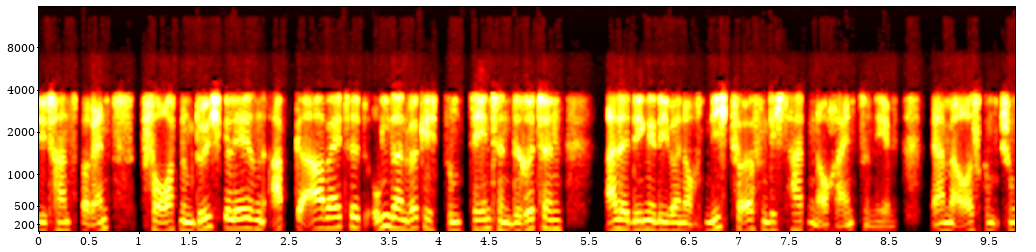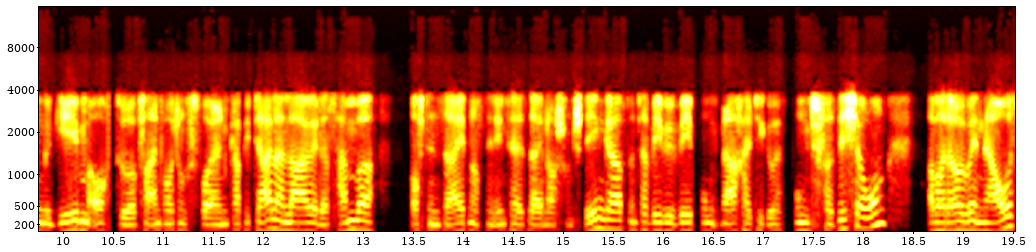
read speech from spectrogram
die Transparenzverordnung durchgelesen, abgearbeitet, um dann wirklich zum zehnten Dritten alle Dinge, die wir noch nicht veröffentlicht hatten, auch reinzunehmen. Wir haben ja Auskunft schon gegeben, auch zur verantwortungsvollen Kapitalanlage. Das haben wir auf den Seiten, auf den Internetseiten auch schon stehen gehabt unter www.nachhaltige.versicherung. Aber darüber hinaus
